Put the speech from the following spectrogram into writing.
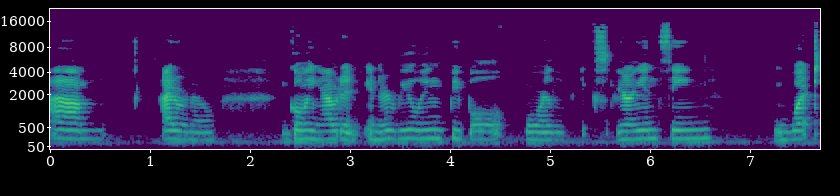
um, I don't know, going out and interviewing people or experiencing what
